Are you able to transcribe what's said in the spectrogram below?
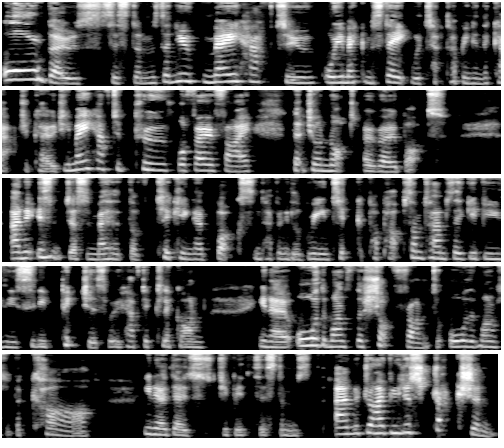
all those systems, then you may have to, or you make a mistake with t- typing in the CAPTCHA code, you may have to prove or verify that you're not a robot. And it isn't just a method of clicking a box and having a little green tick pop up. Sometimes they give you these silly pictures where you have to click on, you know, all the ones with the shop front or the ones with the car, you know, those stupid systems, and drive you distraction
